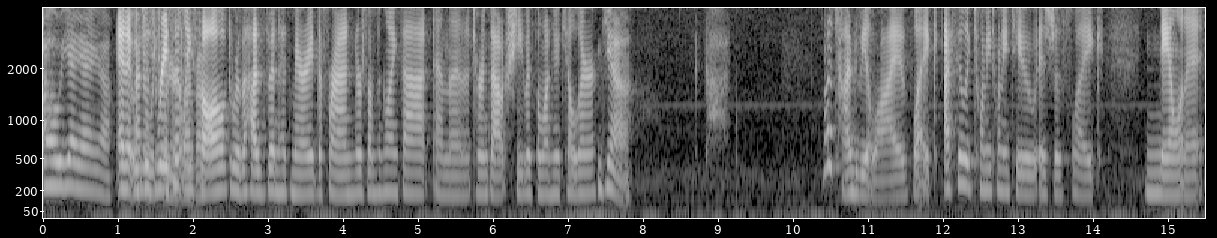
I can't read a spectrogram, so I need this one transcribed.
oh yeah, yeah, yeah. and it was just which one you're recently solved where the husband had married the friend or something like that, and then it turns out she was the one who killed her. Yeah. What a time to be alive. Like, I feel like 2022 is just like nailing it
